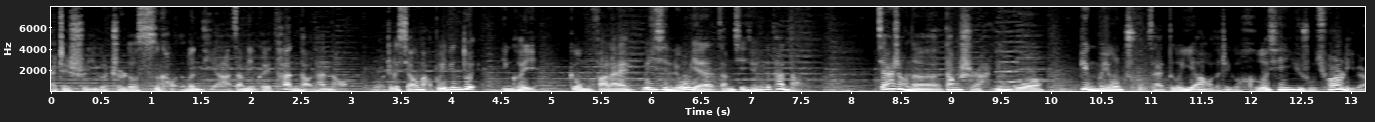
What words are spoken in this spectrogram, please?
哎，这是一个值得思考的问题啊，咱们也可以探讨探讨。我这个想法不一定对，您可以给我们发来微信留言，咱们进行一个探讨。加上呢，当时啊，英国并没有处在德意奥的这个核心艺术圈里边，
